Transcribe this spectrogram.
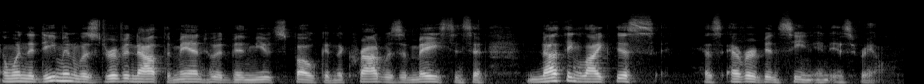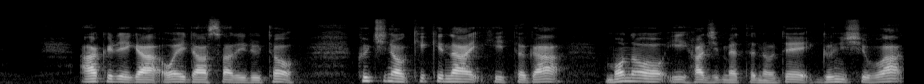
And when the demon was driven out, the man who had been mute spoke, and the crowd was amazed and said, Nothing like this has ever been seen in Israel. 悪霊が追い出されると、口の聞けない人が物を言い始めたので、群衆は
